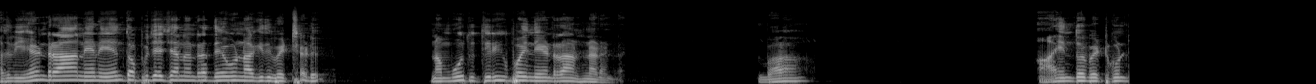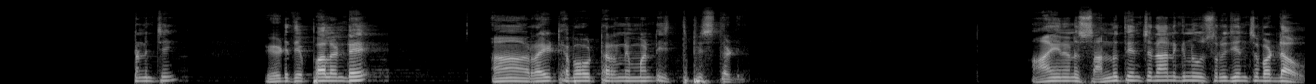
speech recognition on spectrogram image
అసలు ఏంట్రా? నేను ఏం తప్పు చేశానరా దేవుడు నాకు ఇది పెట్టాడు. నా మూతు తిరిగిపోయింది ఏంట్రా? అంటున్నాడంట. బా ఆయనతో పెట్టుకుంటే నుంచి ఏడు తిప్పాలంటే రైట్ అబౌట్ టర్న్ ఇమ్మంటే తిప్పిస్తాడు. ఆయనను సన్నుతించడానికి నువ్వు సృజించబడ్డావు.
